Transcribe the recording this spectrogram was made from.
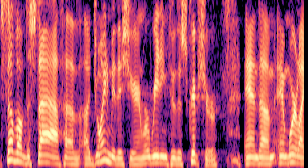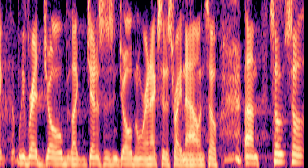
Several of the staff have uh, joined me this year, and we're reading through the scripture. And, um, and we're like, we've read Job, like Genesis and Job, and we're in Exodus right now. And so, um, so, so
